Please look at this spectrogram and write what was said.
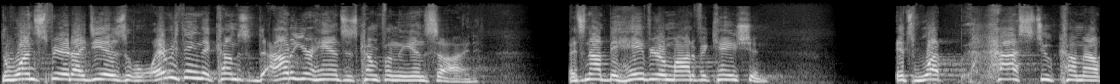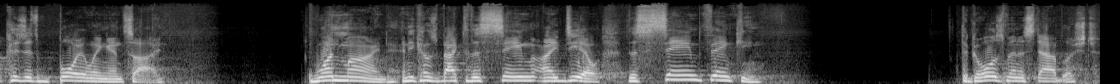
The one spirit idea is everything that comes out of your hands has come from the inside. It's not behavioral modification. It's what has to come out because it's boiling inside. One mind. And he comes back to the same idea, the same thinking. The goal has been established.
